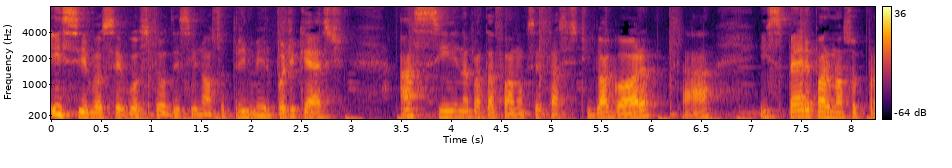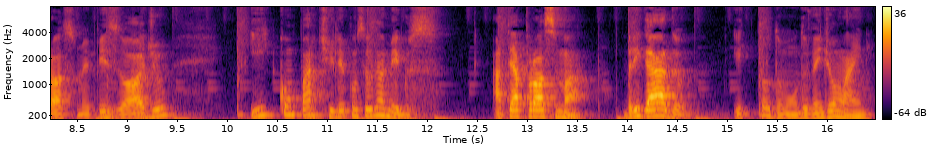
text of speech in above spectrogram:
E se você gostou desse nosso primeiro podcast, assine na plataforma que você está assistindo agora, tá? Espere para o nosso próximo episódio e compartilhe com seus amigos. Até a próxima. Obrigado e todo mundo vende online.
